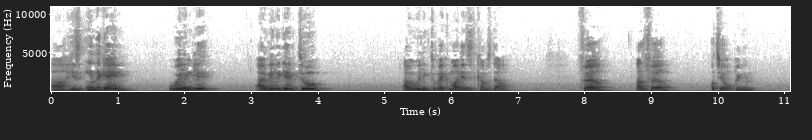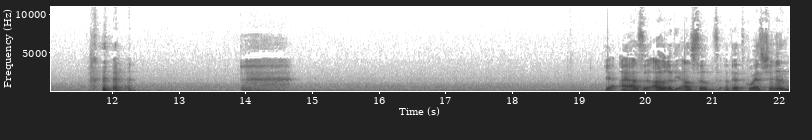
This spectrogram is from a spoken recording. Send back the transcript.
Uh, he's in the game willingly. I'm in the game too. I'm willing to make money as it comes down. Fair? Unfair? What's your opinion? yeah, I already answered that question,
